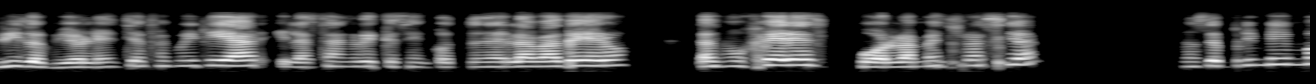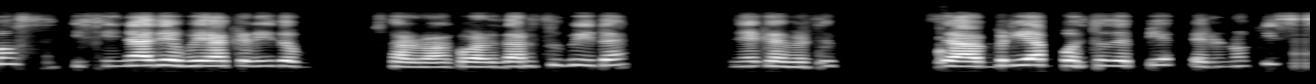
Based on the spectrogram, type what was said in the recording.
habido violencia familiar y la sangre que se encontró en el lavadero, las mujeres por la menstruación, nos deprimimos y si nadie hubiera querido salvaguardar su vida, tenía que haberse, se habría puesto de pie, pero no quiso.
